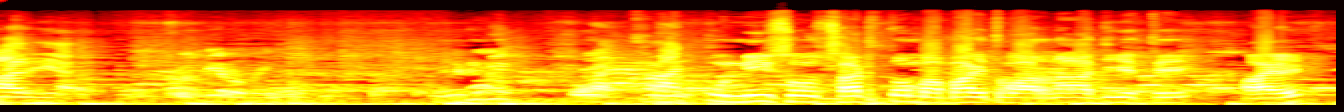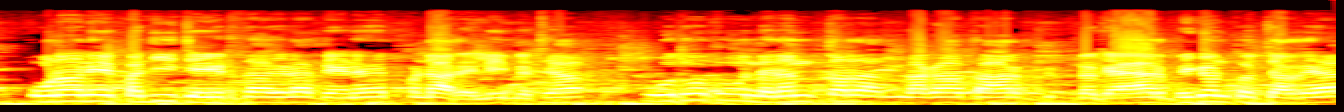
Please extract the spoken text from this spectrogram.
ਹਾਂਜੀ ਹਾਂਜੀ। ਸ਼ੁਕਰੀਆ ਬਾਬਾ ਜੀ। 1960 ਤੋਂ ਬਾਬਾ ਇਤਵਾਰਨਾਥ ਜੀ ਇੱਥੇ ਆਏ। ਉਹਨਾਂ ਨੇ ਪੰਜੀ ਜੇਠ ਦਾ ਜਿਹੜਾ ਦਿਨ ਹੈ ਭੰਡਾਰੇ ਲਈ ਮਿੱਥਿਆ। ਉਦੋਂ ਤੋਂ ਨਿਰੰਤਰ ਲਗਾਤਾਰ ਬਗੈਰ ਵਿਘਨ ਤੋਂ ਚੱਲ ਰਿਹਾ।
